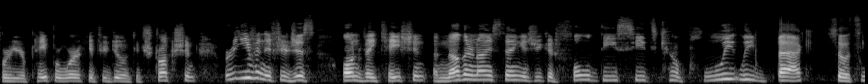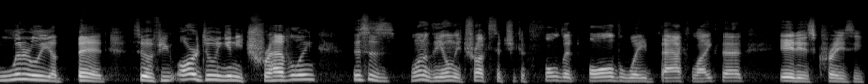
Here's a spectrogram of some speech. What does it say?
for your paperwork if you're doing construction or even if you're just on vacation. Another nice thing is you could fold these seats completely back so it's literally a bed. So if you are doing any traveling, this is one of the only trucks that you could fold it all the way back like that. It is crazy.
